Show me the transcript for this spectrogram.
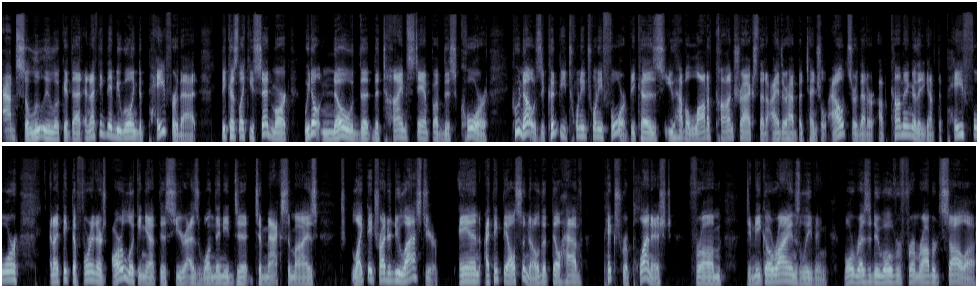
absolutely look at that. And I think they'd be willing to pay for that because, like you said, Marc, we don't know the, the timestamp of this core. Who knows? It could be 2024 because you have a lot of contracts that either have potential outs or that are upcoming or that you have to pay for. And I think the 49ers are looking at this year as one they need to, to maximize like they tried to do last year. And I think they also know that they'll have picks replenished from DeMeco Ryans leaving, more residue over from Robert Saleh,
